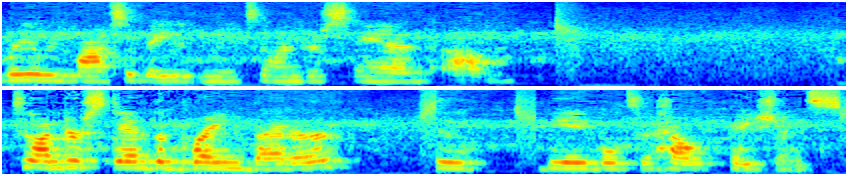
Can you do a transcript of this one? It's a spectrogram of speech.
really motivated me to understand um, to understand the brain better to be able to help patients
